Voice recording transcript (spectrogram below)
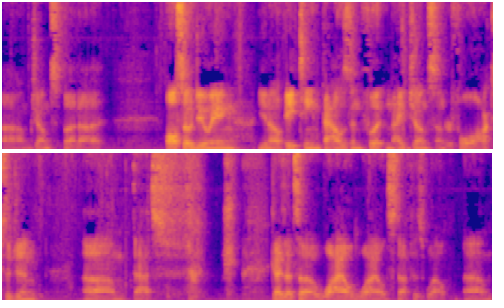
um, jumps, but uh, also doing, you know, 18,000 foot night jumps under full oxygen. Um, that's, guys, that's a wild, wild stuff as well. Um,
